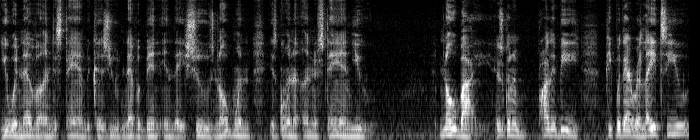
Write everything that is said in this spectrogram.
you would never understand because you've never been in their shoes. No one is going to understand you. Nobody. There's going to probably be people that relate to you,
